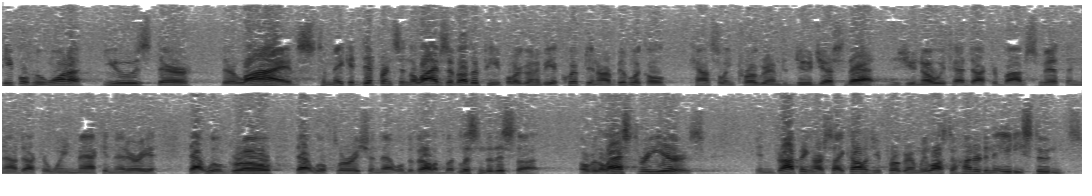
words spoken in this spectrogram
people who want to use their, their lives to make a difference in the lives of other people are going to be equipped in our biblical counseling program to do just that. As you know, we've had Dr. Bob Smith and now Dr. Wayne Mack in that area. That will grow, that will flourish, and that will develop. But listen to this thought. Over the last three years, in dropping our psychology program, we lost 180 students.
